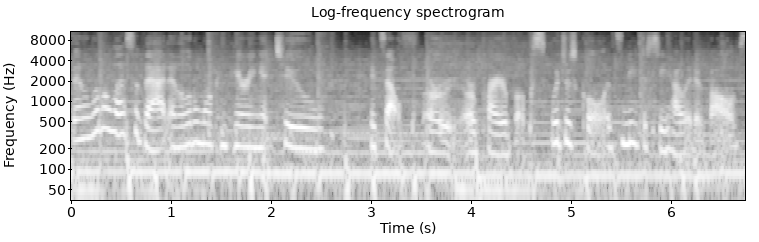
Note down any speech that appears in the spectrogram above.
been a little less of that and a little more comparing it to itself or, or prior books, which is cool. It's neat to see how it evolves.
